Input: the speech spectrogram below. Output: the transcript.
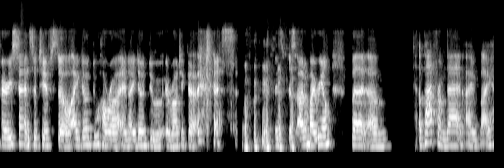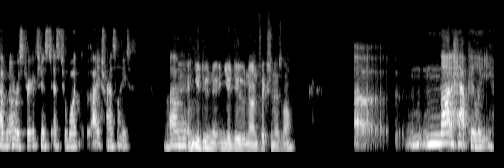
very sensitive, so I don't do horror and I don't do erotica. that's it's just out of my realm. But um, apart from that, I I have no restrictions as to what I translate. Okay. Um, and you do and you do nonfiction as well. Uh, not happily.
